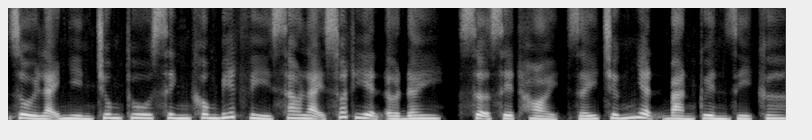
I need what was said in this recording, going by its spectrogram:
rồi lại nhìn Trung Thu Sinh không biết vì sao lại xuất hiện ở đây, sợ sệt hỏi, giấy chứng nhận bản quyền gì cơ.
